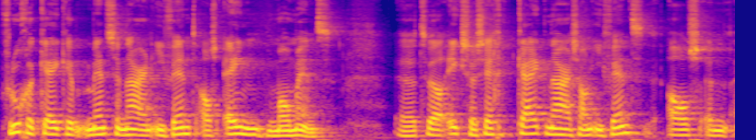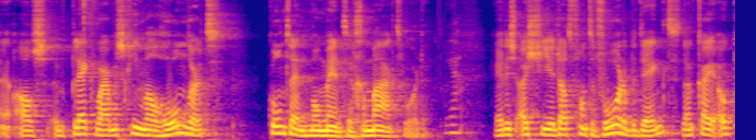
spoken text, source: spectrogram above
Vroeger keken mensen naar een event als één moment. Eh, terwijl ik zou zeggen, kijk naar zo'n event als een, als een plek waar misschien wel honderd contentmomenten gemaakt worden. ja. Dus als je je dat van tevoren bedenkt, dan kan je ook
